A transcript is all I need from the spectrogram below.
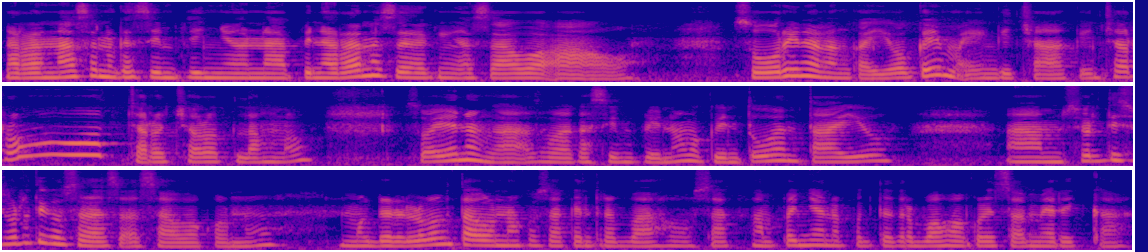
naranasan ng kasimple niyo na pinaranas ng aking asawa, aw. Sorry na lang kayo. Okay, maingit sa akin. Charot. Charot-charot lang, no? So, ayan na nga. So, kasimple, no? Magkwentuhan tayo. Um, swerte-swerte ko sa, sa asawa ko, no? Magdadalawang taon na ako sa akin trabaho. Sa kampanya na pagtatrabaho ko sa Amerika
